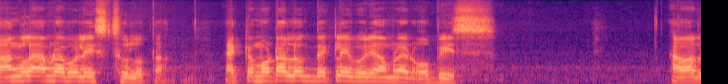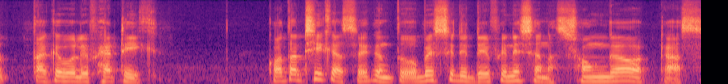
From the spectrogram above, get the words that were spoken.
বাংলায় আমরা বলি স্থূলতা। একটা মোটা লোক দেখলেই বলি আমরা ওবিস আবার তাকে বলি ফ্যাটিক কথা ঠিক আছে, কিন্তু ওবেসিটি ডেফিনেশন সংজ্ঞাও একটা আছে।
